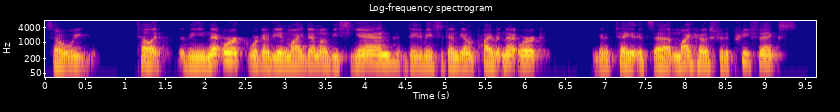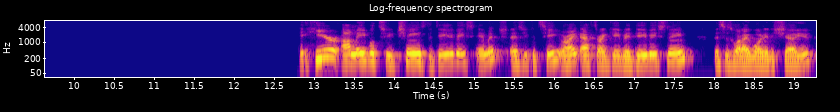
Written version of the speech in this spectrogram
So we tell it the network, we're going to be in my demo VCN, database is going to be on a private network. I'm going to tell you it's uh, my host for the prefix. Here, I'm able to change the database image, as you can see, right after I gave it a database name. This is what I wanted to show you,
